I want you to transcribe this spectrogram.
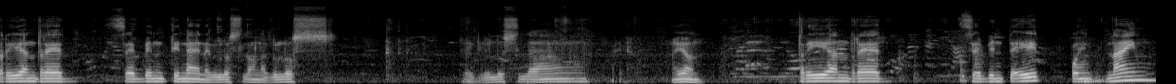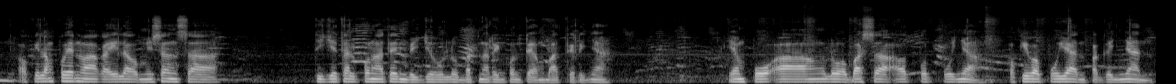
379 naglos lang naglos naglos lang ngayon 378.9 okay lang po yan mga kailaw. Minsan sa digital po natin medyo lubat na rin konti ang battery nya yan po ang lumabas sa output po nya okay pa po yan pag ganyan?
